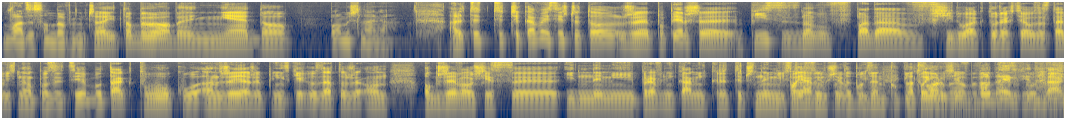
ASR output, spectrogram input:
władzy sądowniczej, to byłoby nie do pomyślenia. Ale ty, ty, ciekawe jest jeszcze to, że po pierwsze PiS znowu wpada w sidła, które chciał zastawić na opozycję, bo tak tłukł Andrzeja Rzeplińskiego za to, że on ogrzewał się z e, innymi prawnikami krytycznymi. I pojawił się w budynku Platformy się w budynku, tak?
